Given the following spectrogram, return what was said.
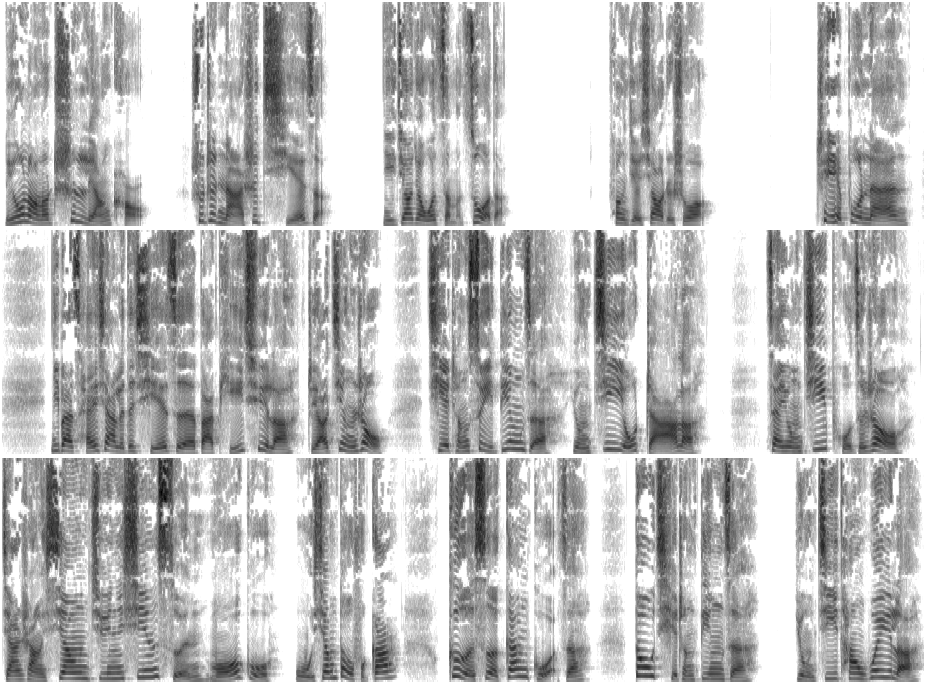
刘姥姥吃了两口，说：“这哪是茄子？你教教我怎么做的。”凤姐笑着说：“这也不难，你把裁下来的茄子把皮去了，只要净肉。”切成碎丁子，用鸡油炸了，再用鸡脯子肉加上香菌、新笋、蘑菇、五香豆腐干各色干果子，都切成丁子，用鸡汤煨了，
